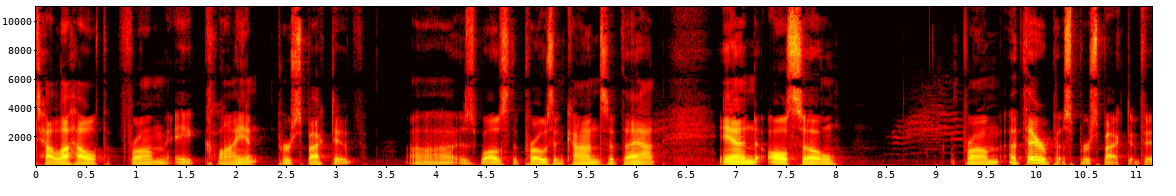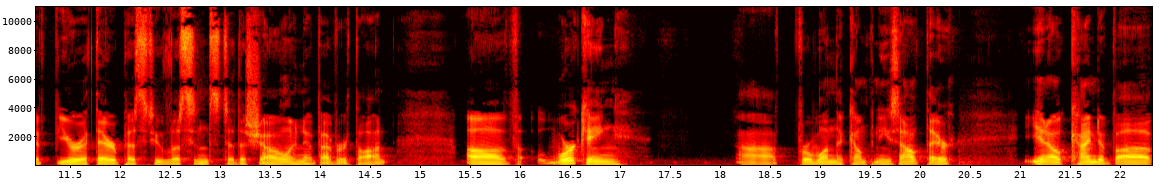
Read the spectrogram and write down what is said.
telehealth from a client perspective, uh, as well as the pros and cons of that and also from a therapist perspective. If you're a therapist who listens to the show and have ever thought of working uh, for one of the companies out there, you know, kind of uh,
